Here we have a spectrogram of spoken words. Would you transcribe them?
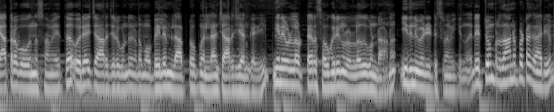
യാത്ര പോകുന്ന സമയത്ത് ഒരേ ചാർജർ കൊണ്ട് നിങ്ങളുടെ മൊബൈലും ലാപ്ടോപ്പും എല്ലാം ചാർജ് ചെയ്യാൻ കഴിയും. ഇങ്ങനെയുള്ള ഒട്ടേറെ സൗകര്യങ്ങൾ ഉള്ളതുകൊണ്ടാണ് ഇതിനു വേണ്ടിയിട്ട് ശ്രമിക്കുന്നത്. ഏറ്റവും പ്രധാനപ്പെട്ട കാര്യം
